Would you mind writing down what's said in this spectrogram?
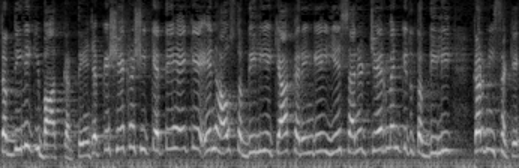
تبدیلی کی بات کرتے ہیں۔ جبکہ شیخ رشید کہتے ہیں کہ ان ہاؤس تبدیلی یہ کیا کریں گے؟ یہ سینٹ چیئرمین کی تو تبدیلی کر نہیں سکے۔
